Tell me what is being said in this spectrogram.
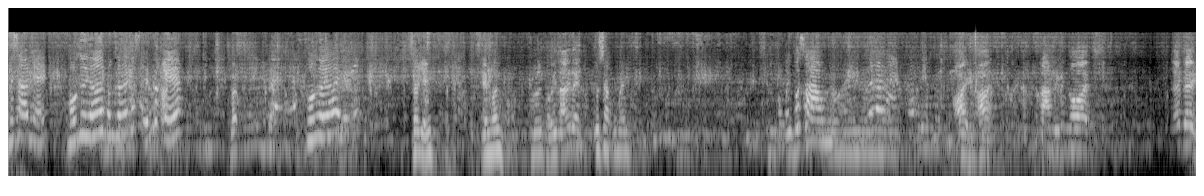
Mày sao vậy? Mọi người ơi, mọi người ơi, có xỉu rồi kìa. Mọi người ơi, Sao vậy Em ơi Người ngồi tới đây Có sao không em không biết có sao không? Thôi, thôi, làm đi thôi. Em đi.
